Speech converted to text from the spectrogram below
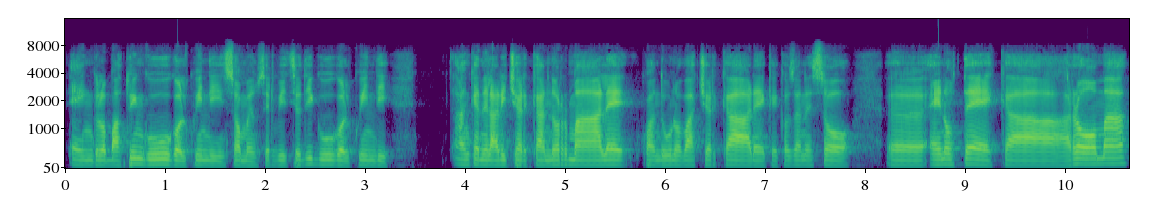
è inglobato in Google, quindi insomma è un servizio di Google, quindi anche nella ricerca normale, quando uno va a cercare, che cosa ne so, eh, Enoteca Roma,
